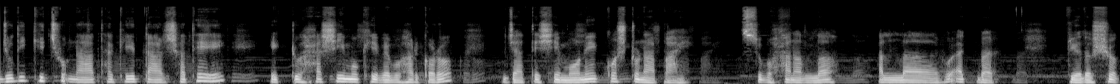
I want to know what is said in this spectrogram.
যদি কিছু না থাকে তার সাথে একটু হাসি মুখে ব্যবহার করো, যাতে সে মনে কষ্ট না পায়। সুবহান আল্লাহ আল্লাহ একবার প্রিয় দর্শক,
